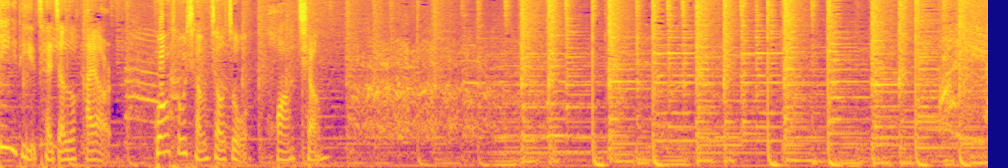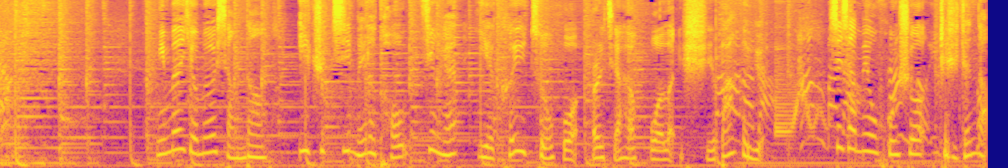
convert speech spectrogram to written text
弟弟才叫做海尔，光头强叫做华强。你们有没有想到，一只鸡没了头，竟然也可以存活，而且还活了十八个月？现下没有胡说，这是真的。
